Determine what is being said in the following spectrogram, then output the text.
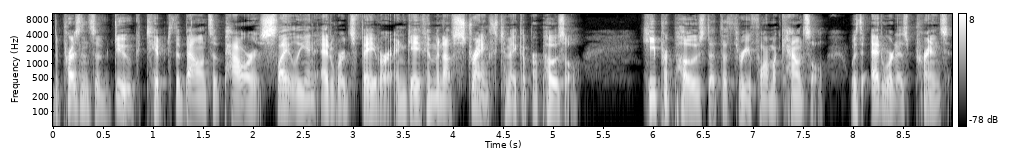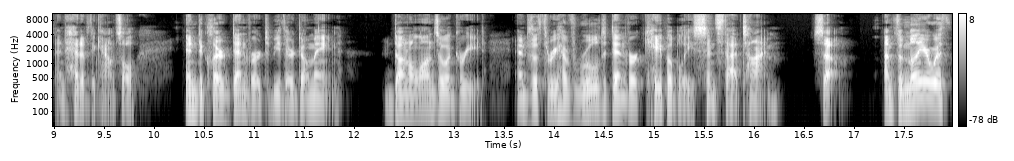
The presence of Duke tipped the balance of power slightly in Edward's favor and gave him enough strength to make a proposal. He proposed that the three form a council, with Edward as prince and head of the council, and declared Denver to be their domain. Don Alonzo agreed, and the three have ruled Denver capably since that time. So, I'm familiar with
